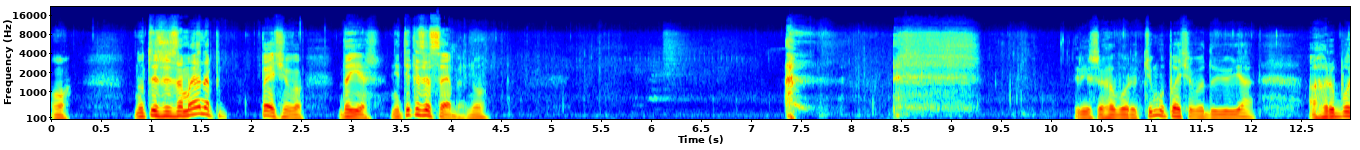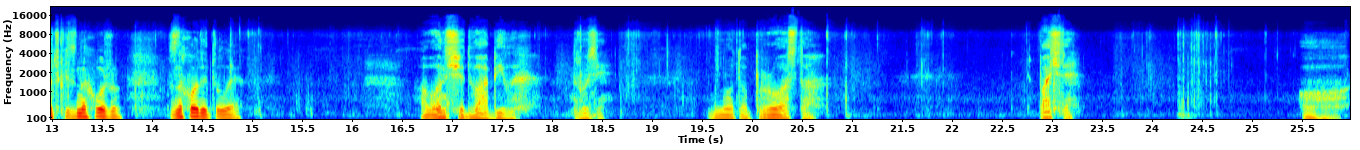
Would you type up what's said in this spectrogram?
О. Ну ти ж за мене печиво даєш? Не тільки за себе, ну. Ріша говорить, чому печиво даю я, а грибочки знаходжу, знаходить Олег. А вон ще два білих, друзі. Ну то просто. Бачите? О.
